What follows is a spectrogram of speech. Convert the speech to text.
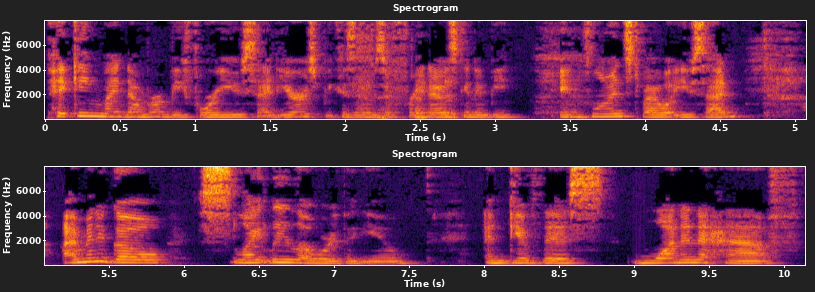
picking my number before you said yours because I was afraid I was going to be influenced by what you said. I'm going to go slightly lower than you and give this one and a half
